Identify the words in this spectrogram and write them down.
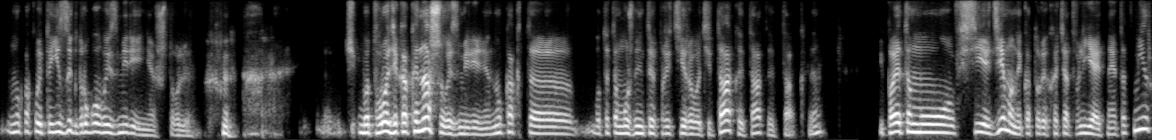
ну, какой-то язык другого измерения, что ли. Вот вроде как и нашего измерения, но как-то вот это можно интерпретировать и так, и так, и так. Да? И поэтому все демоны, которые хотят влиять на этот мир,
